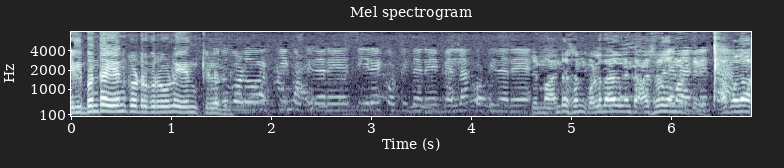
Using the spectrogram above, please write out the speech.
ಇಲ್ಲಿ ಬಂದ ಬಂದಾಗ ಏನು ಕೊಟ್ರು ಗುರುಗಳು? ಏನು ಕೇಳಿದ್ರು? ಗುರುಗಳು ಅಕ್ಕಿ ಕೊಟ್ಟಿದ್ದಾರೆ ಸೀರೆ ಕೊಟ್ಟಿದ್ದಾರೆ ಬೆಲ್ಲ ಕೊಟ್ಟಿದ್ದಾರೆ. ನಿಮ್ಮ ಅಂದಸನ್ ಕೊಳ್ಳದಾಗಲಿ ಅಂತ ಆಶೀರ್ವಾದ ಮಾಡ್ತೀವಿ. ಆಗ್ಬೋದಾ?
